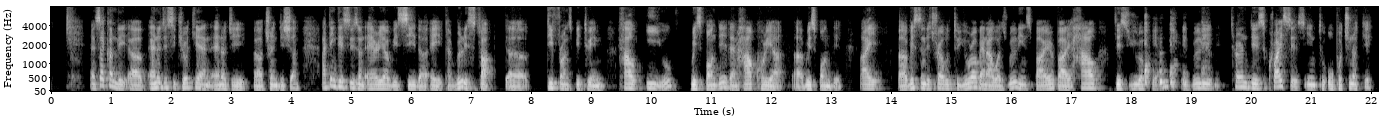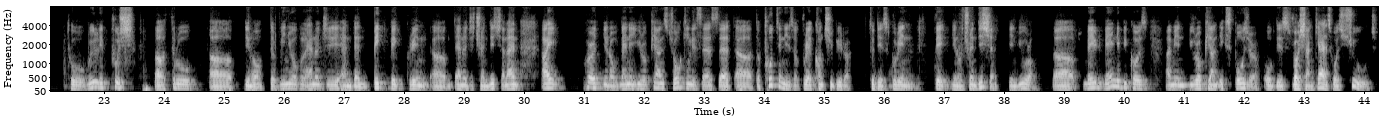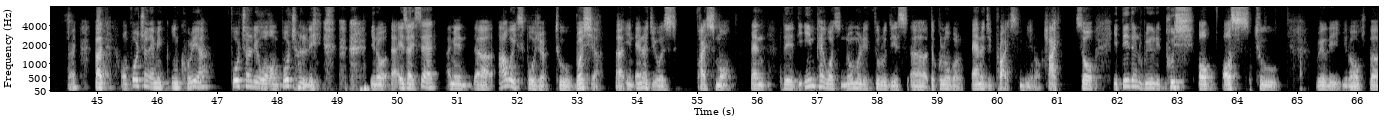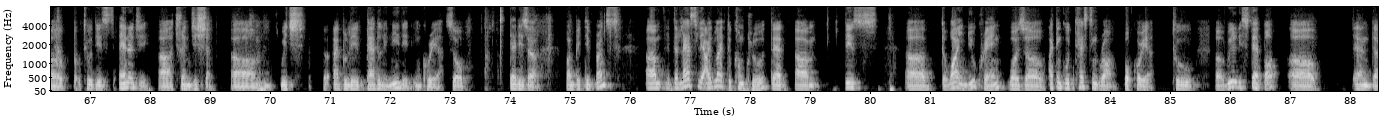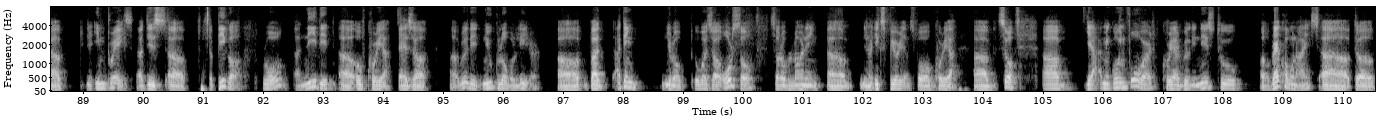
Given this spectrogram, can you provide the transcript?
And secondly, uh, energy security and energy uh, transition. I think this is an area we see the a can really stark the difference between how EU responded and how Korea responded. I uh, recently traveled to Europe and I was really inspired by how this European it really turned this crisis into opportunity to really push through uh, you know, the renewable energy and then big, big green uh, energy transition. And I heard, you know, many Europeans jokingly says that uh, the Putin is a great contributor to this green big, you know, transition in Europe. Uh, mainly because I mean European exposure of this Russian gas was huge, right? But unfortunately, I mean in Korea, fortunately or unfortunately, you know, as I said, I mean uh, our exposure to Russia uh, in energy was quite small. And the, the impact was normally through this uh, the global energy price, you know, high. So it didn't really push up us to really, you know, uh, to this energy uh, transition, um, which I believe badly needed in Korea. So that is a one big difference. Um, the lastly, I'd like to conclude that um, this uh, the war in Ukraine was, uh, I think, good testing ground for Korea to uh, really step up uh, and uh, embrace uh, this uh, the bigger role uh, needed uh, of Korea as a, a really new global leader. Uh, but I think you know it was uh, also sort of learning um, you know experience for Korea. Uh, so um, yeah, I mean going forward, Korea really needs to uh, recognize uh, the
